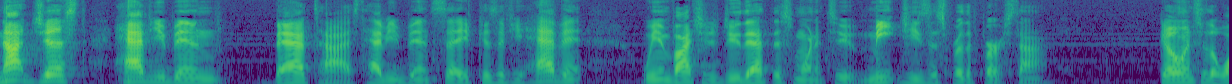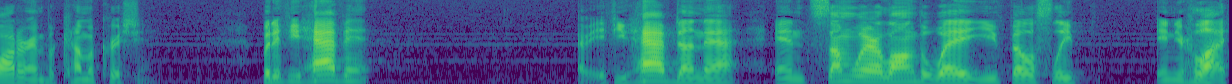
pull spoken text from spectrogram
Not just have you been baptized? Have you been saved? Because if you haven't, we invite you to do that this morning too. Meet Jesus for the first time. Go into the water and become a Christian. But if you haven't, if you have done that, and somewhere along the way you fell asleep in your life,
